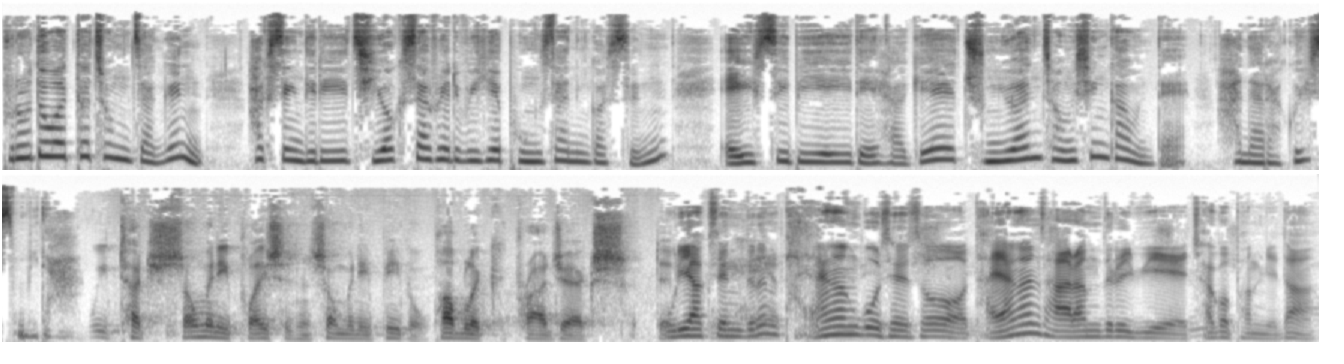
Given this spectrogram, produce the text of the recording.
브로드워터 총장은 학생들이 지역사회를 위해 봉사하는 것은 ACBA 대학의 중요한 정신 가운데 하나라고 했습니다. We touch so many places and so many people. Public projects. that 우리 학생들은 다양한 곳에서 다양한 사람들을 위해 작업합니다.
